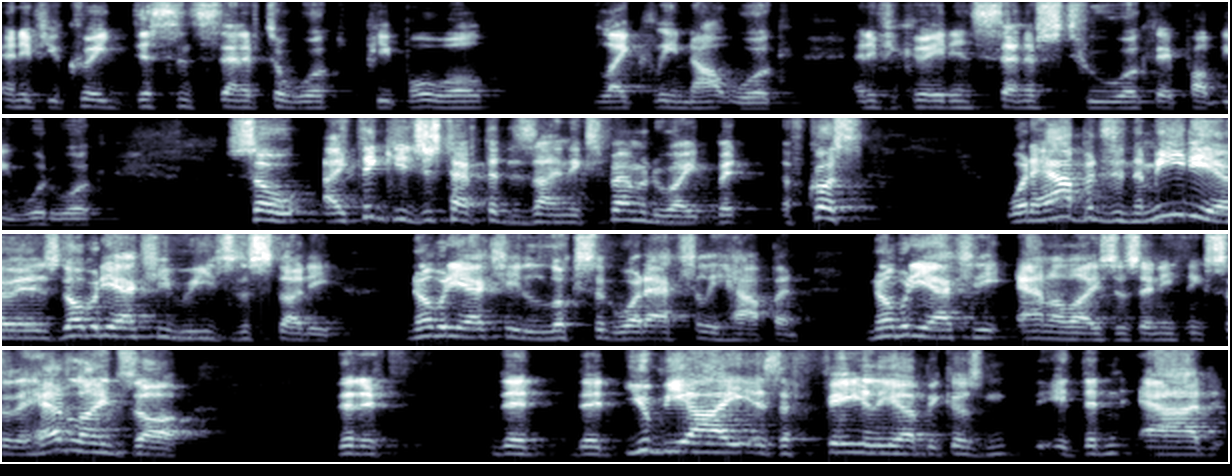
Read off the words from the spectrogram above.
And if you create disincentive to work, people will likely not work. And if you create incentives to work, they probably would work. So I think you just have to design the experiment right. But of course, what happens in the media is nobody actually reads the study. Nobody actually looks at what actually happened. Nobody actually analyzes anything. So the headlines are that it that that UBI is a failure because it didn't add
